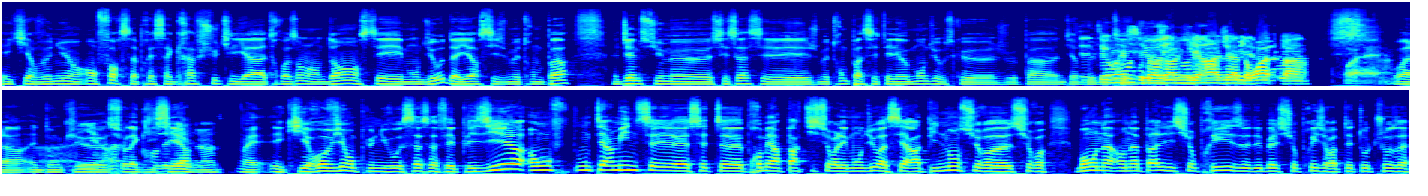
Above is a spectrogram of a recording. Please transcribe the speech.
et qui est revenue en, en force après sa grave chute il y a trois ans dans, ces mondiaux. D'ailleurs, si je me trompe pas, James, tu me, c'est ça, c'est, je me trompe pas, c'était les mondiaux parce que je veux pas dire de C'était bêtises. Dans un virage à droite là. 2020. Ouais. Voilà, et donc Ah, euh, sur la en glissière. 2020. Ouais, et qui revient au plus haut niveau, ça, ça fait plaisir. On, on termine ces- cette euh, première partie sur les mondiaux assez rapidement. Sur, euh, sur bon, on a, on a parlé des surprises, de belles surprises. Il y aura peut-être autre chose à,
